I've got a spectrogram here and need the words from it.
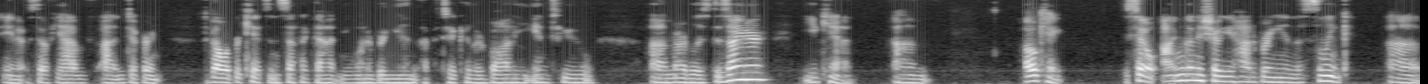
You know, so if you have uh, different developer kits and stuff like that, and you want to bring in a particular body into uh, Marvelous Designer, you can. Um, okay, so I'm going to show you how to bring in the Slink uh,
